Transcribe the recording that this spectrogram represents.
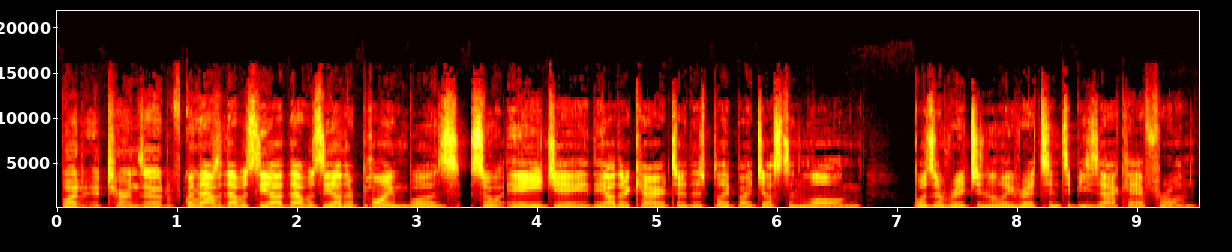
But it turns out, of But course, that that was the uh, that was the other point was so AJ the other character that's played by Justin Long was originally written to be Zac Efron,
